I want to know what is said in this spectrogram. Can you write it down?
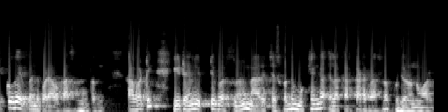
ఎక్కువగా ఇబ్బంది పడే అవకాశం ఉంటుంది. కాబట్టి ఈ టైంలో ఎట్టి పరిస్థితులను మ్యారేజ్ చేసుకోవద్దు. ముఖ్యంగా ఇలా కర్కాటక రాశిలో కుజుడు ఉన్నవాళ్ళు.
